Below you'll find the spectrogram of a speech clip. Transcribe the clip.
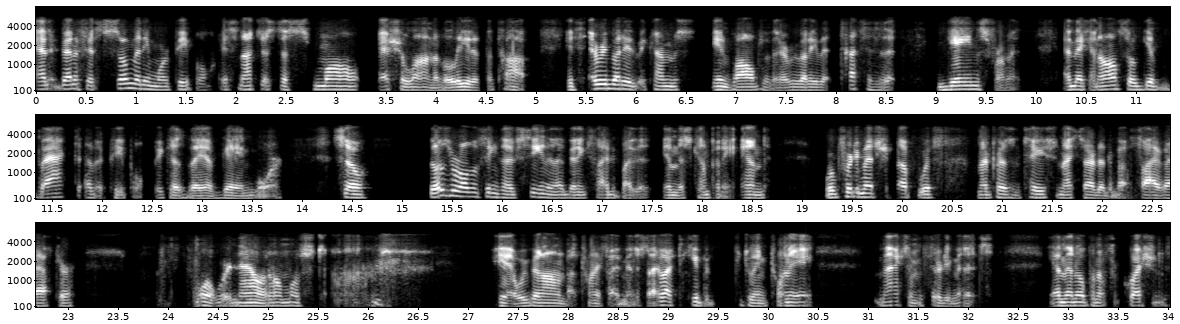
and it benefits so many more people. It's not just a small echelon of elite at the top. It's everybody that becomes involved with it, everybody that touches it gains from it. And they can also give back to other people because they have gained more. So those are all the things I've seen and I've been excited by the, in this company. And we're pretty much up with my presentation. I started about five after. Well, we're now at almost, um, yeah, we've been on about 25 minutes. I like to keep it between 20, maximum 30 minutes, and then open up for questions.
